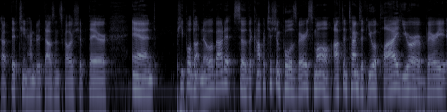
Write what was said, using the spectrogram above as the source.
a fifteen hundred thousand scholarship there, and people don't know about it. So the competition pool is very small. Oftentimes, if you apply, you are very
